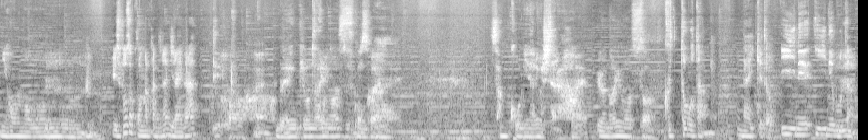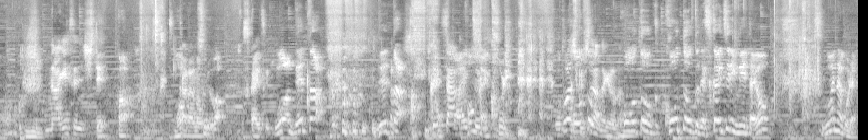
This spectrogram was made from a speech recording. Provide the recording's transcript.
日本のん。e スポーツはこんな感じなんじゃないかなっていう。はあ勉強になります今回。はい参考になりましたら。はい。いやなりましたグッドボタンないけどいいねいいねボタンを、投げ銭してあからの。それはスカイツリー。うわ出た。出た。出た。今回これ。おとなしくしてたんだけどな。江東区江東区でスカイツリー見えたよ。すごいなこれ。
